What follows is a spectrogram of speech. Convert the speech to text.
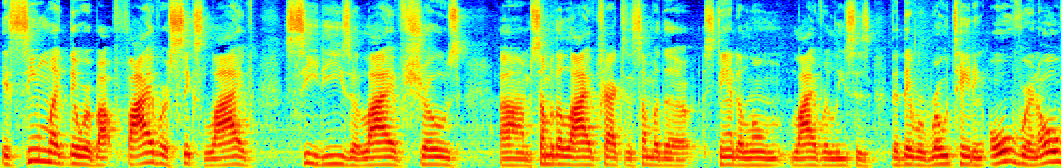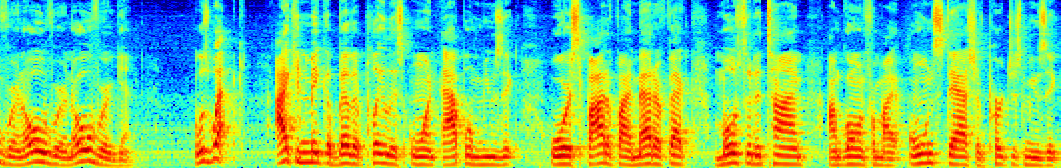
It seemed like there were about five or six live CDs or live shows, um, some of the live tracks and some of the standalone live releases that they were rotating over and over and over and over again. It was whack. I can make a better playlist on Apple Music or Spotify. Matter of fact, most of the time I'm going for my own stash of purchase music,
